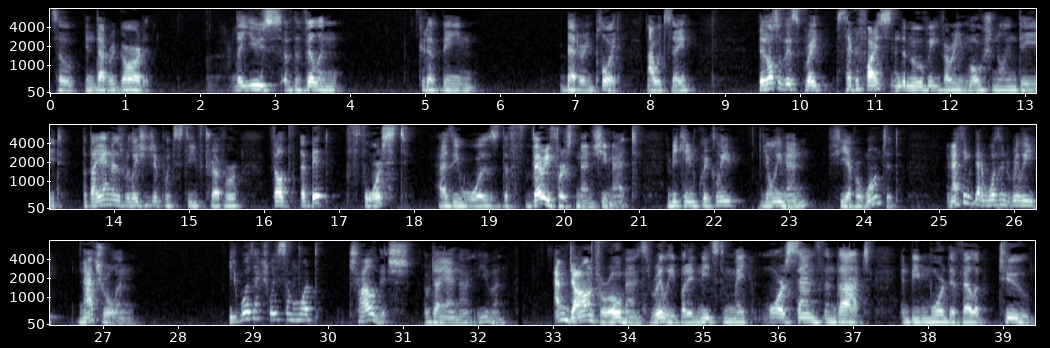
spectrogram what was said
So, in that regard, the use of the villain could have been better employed, I would say. There's also this great sacrifice in the movie, very emotional indeed. But Diana's relationship with Steve Trevor felt a bit forced, as he was the very first man she met and became quickly the only man she ever wanted. And I think that wasn't really natural and it was actually somewhat childish of Diana, even. I'm down for romance, really, but it needs to make more sense than that and be more developed too.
